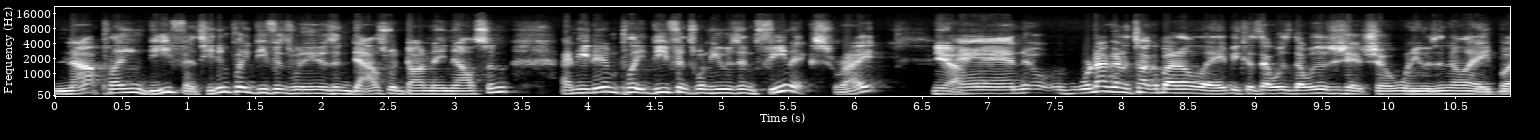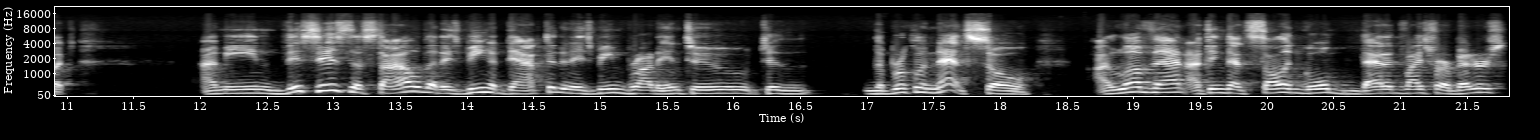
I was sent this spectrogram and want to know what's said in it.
not playing defense. He didn't play defense when he was in Dallas with Don Nelson, and he didn't play defense when he was in Phoenix, right? Yeah. And we're not going to talk about LA because that was that was a shit show when he was in LA. But I mean, this is the style that is being adapted and is being brought into to the Brooklyn Nets. So I love that. I think that's solid gold. That advice for our betters,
